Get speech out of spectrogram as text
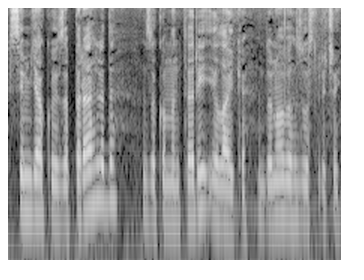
Всім дякую за перегляди, за коментарі і лайки. До нових зустрічей.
